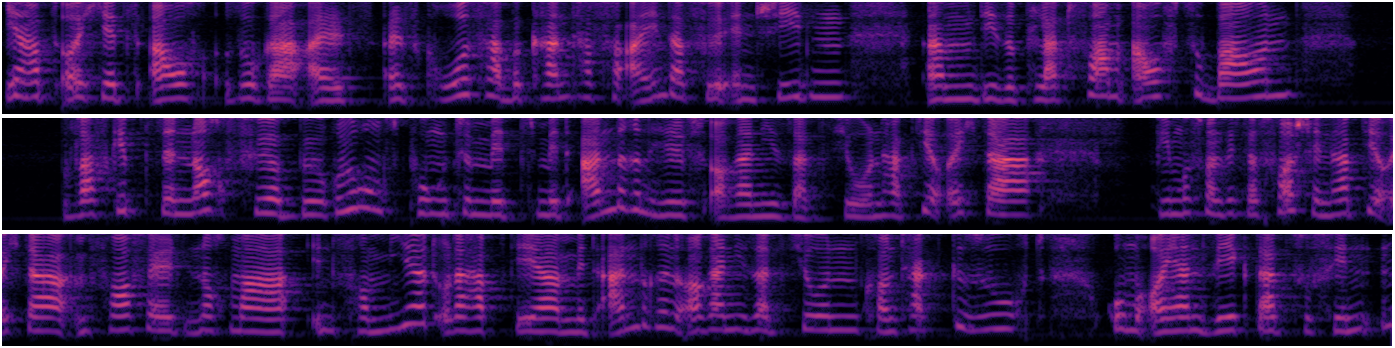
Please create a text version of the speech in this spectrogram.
Ihr habt euch jetzt auch sogar als, als großer bekannter Verein dafür entschieden, ähm, diese Plattform aufzubauen. Was gibt es denn noch für Berührungspunkte mit, mit anderen Hilfsorganisationen? Habt ihr euch da, wie muss man sich das vorstellen, habt ihr euch da im Vorfeld nochmal informiert oder habt ihr mit anderen Organisationen Kontakt gesucht, um euren Weg da zu finden?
